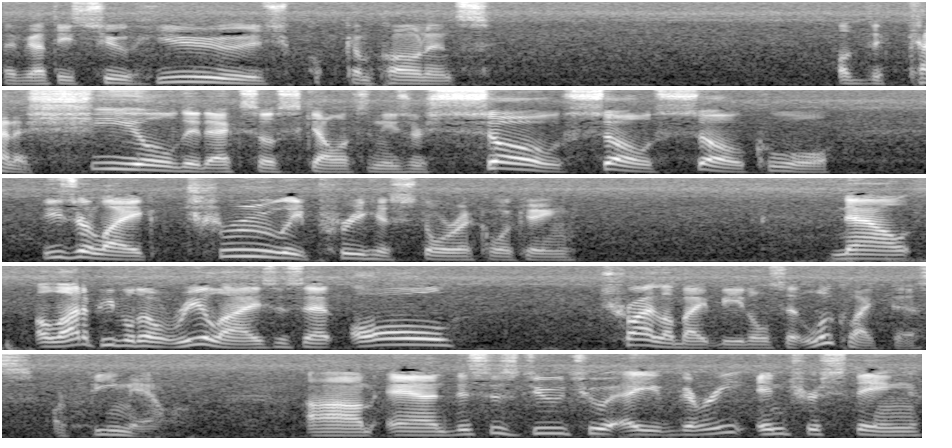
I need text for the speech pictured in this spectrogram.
They've got these two huge components of the kind of shielded exoskeleton. These are so, so, so cool. These are like truly prehistoric looking. Now, a lot of people don't realize is that all trilobite beetles that look like this are female. Um, and this is due to a very interesting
